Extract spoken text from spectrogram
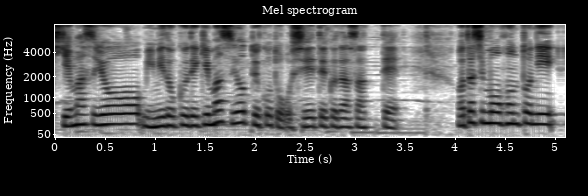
聞けますよ耳読できますよということを教えてくださって私も本当に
